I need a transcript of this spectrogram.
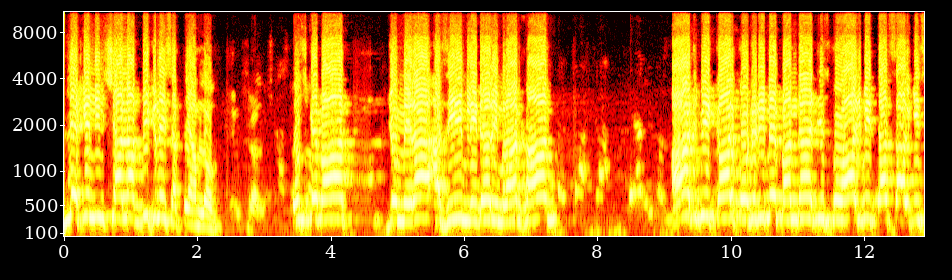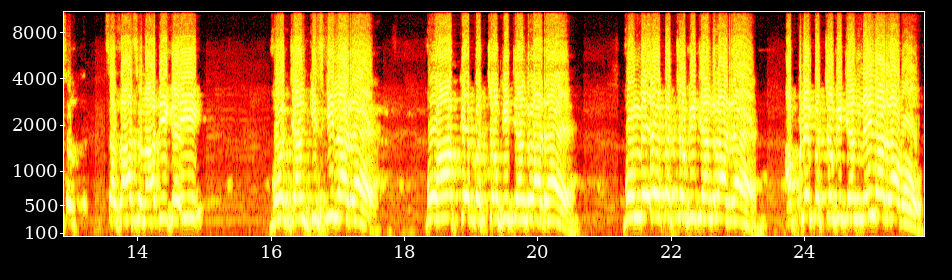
लेकिन इंशाल्लाह बिक नहीं सकते हम लोग। उसके बाद जो मेरा अजीम लीडर इमरान खान आज भी काल कोठड़ी में बंद है जिसको आज भी दस साल की सजा सुना दी गई। वो जंग किसकी लड़ रहा है? वो आपके बच्चों की जंग लड़ रहा है। वो मेरे बच्चों की जंग लड़ रहा है। अपने बच्चों की जंग नहीं लड़ रहा वो।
